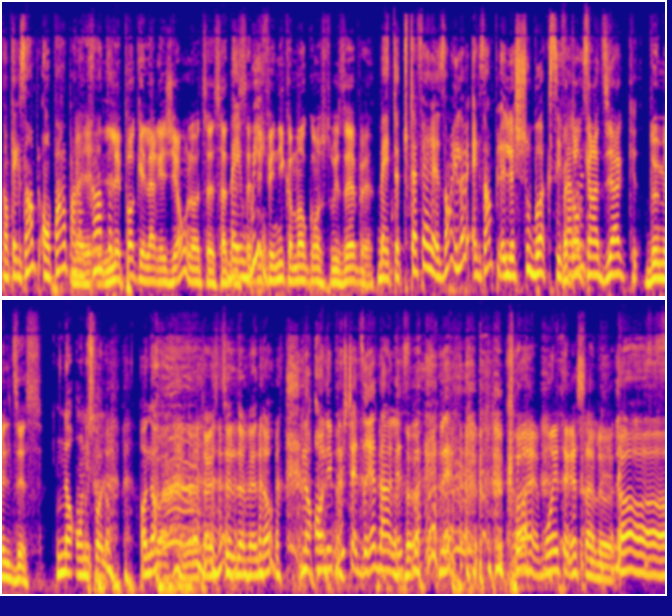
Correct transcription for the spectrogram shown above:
Donc exemple, on parle pendant Ben, 30 L'époque et la région, là, ça, ça, Ben ça oui. définit comment on construisait. ben. Ben, t'as tout à fait raison. Et là, exemple, le shoebox, c'est fameux. Candiac 2010. Non, on n'est pas là. On a... T'as un style de maintenant? non, on est plus, je te dirais, dans le... le- Ouais, moins intéressant, là. Ah!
